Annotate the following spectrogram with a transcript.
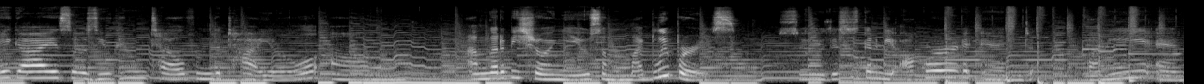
Hey guys, so as you can tell from the title, um, I'm gonna be showing you some of my bloopers. So this is gonna be awkward and funny and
